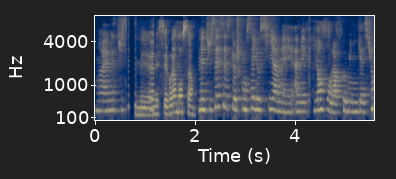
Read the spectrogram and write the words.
Ouais, mais tu sais. Mais, c'est vraiment ça. Mais tu sais, c'est ce que je conseille aussi à mes, à mes clients pour leur communication.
